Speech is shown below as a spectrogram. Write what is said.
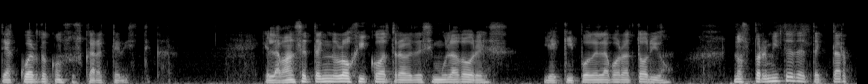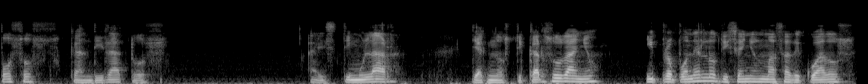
de acuerdo con sus características. El avance tecnológico a través de simuladores y equipo de laboratorio nos permite detectar pozos candidatos a estimular, diagnosticar su daño y proponer los diseños más adecuados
